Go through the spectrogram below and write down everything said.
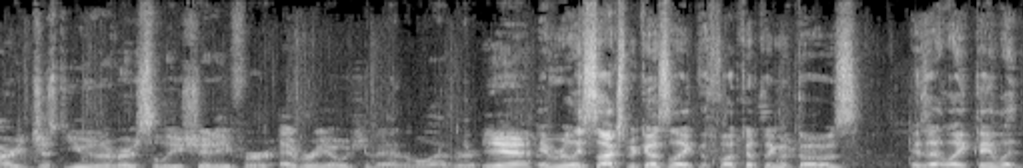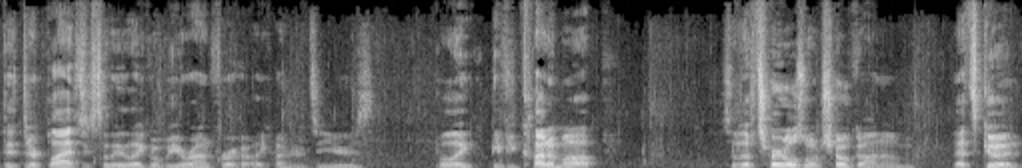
are just universally shitty for every ocean animal ever. Yeah. It really sucks because like the fucked up thing with those is that like they they're plastic, so they like will be around for like hundreds of years. But like if you cut them up, so the turtles won't choke on them. That's good.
